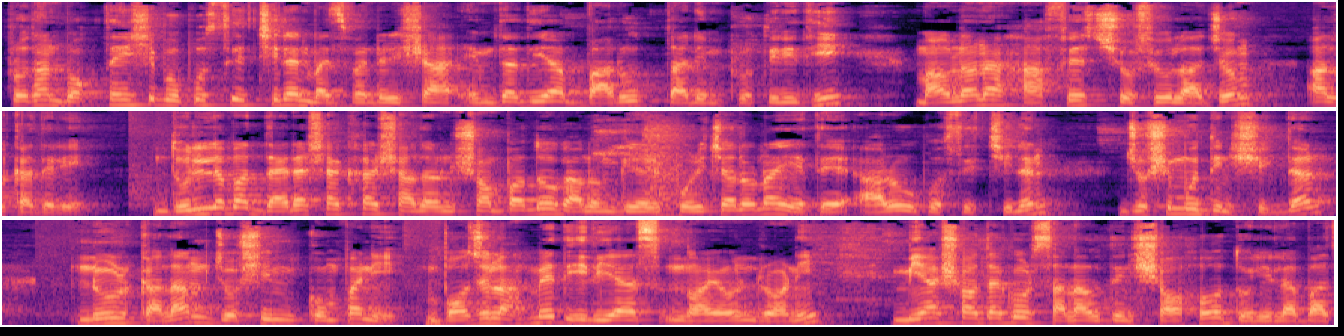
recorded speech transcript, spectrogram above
প্রধান বক্তা হিসেবে উপস্থিত ছিলেন মাইজভান্ডারি শাহ এমদাদিয়া বারুদ তালিম প্রতিনিধি মাওলানা হাফেজ শফিউল আজম আল কাদেরি দলিলাবাদ দায়রা শাখার সাধারণ সম্পাদক, আলমগীরের পরিচালনায় এতে আরও উপস্থিত ছিলেন জসিমউদ্দিন শিকদার নূর কালাম জসিম কোম্পানি বজল আহমেদ ইলিয়াস নয়ন রনি মিয়া সদাগর সালাউদ্দিন সহ দলিলাবাজ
